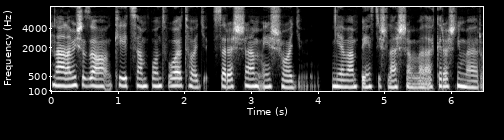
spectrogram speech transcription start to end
nálam is ez a két szempont volt, hogy szeressem, és hogy nyilván pénzt is lássam vele keresni, mert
